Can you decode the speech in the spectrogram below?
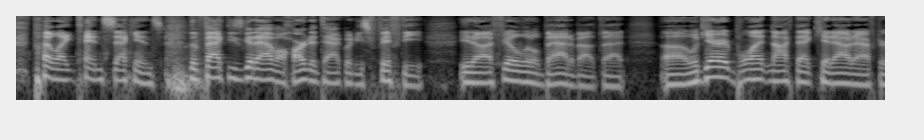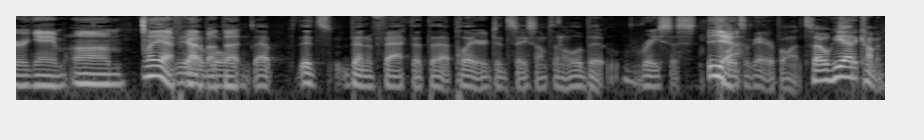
by like ten seconds, the fact he's gonna have a heart attack when he's fifty, you know, I feel a little bad about that. Uh, well, Garrett Blunt knocked that kid out after a game. Um, oh yeah, I forgot about well, that. That it's been a fact that that player did say something a little bit racist Yeah. towards Garrett Blunt, so he had it coming.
